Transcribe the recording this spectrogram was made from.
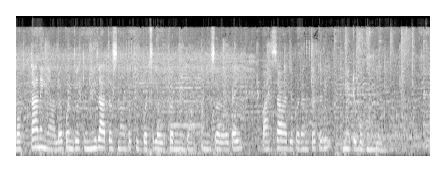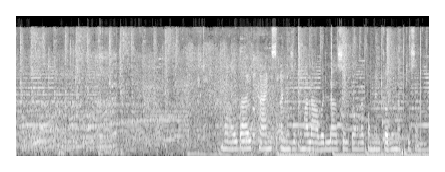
बघता नाही आलं. पण जर तुम्ही जात असणार तर खूपच लवकर निघा आणि सर्व काही पाच सहा वाजेपर्यंत तरी नीट बघून घ्या. बाय बाय थँक्स आणि जर तुम्हाला आवडला असेल तर मला कमेंट करून नक्की सांगा.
